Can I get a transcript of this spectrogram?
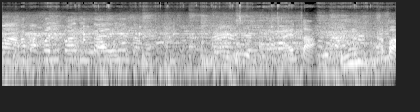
Kapapalipatin tayo yun. Kain ta. Hmm, apa?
